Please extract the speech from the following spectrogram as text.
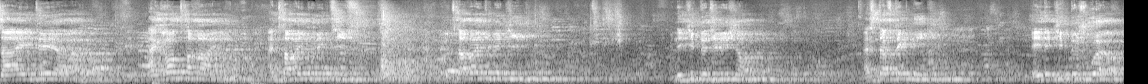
ça a été euh, un grand travail, un travail collectif, le travail d'une équipe, une équipe de dirigeants, un staff technique et une équipe de joueurs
